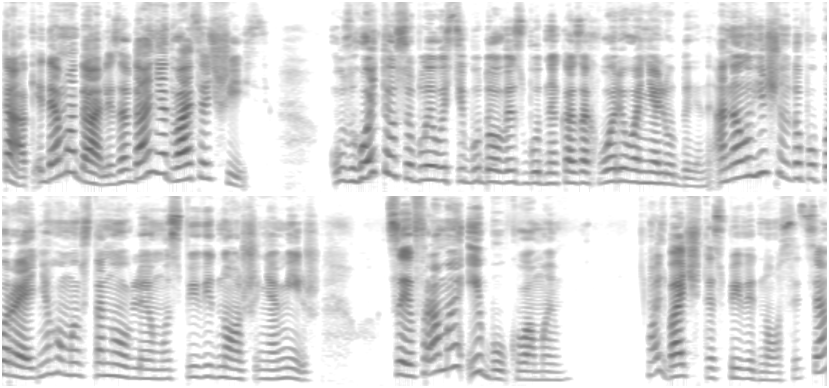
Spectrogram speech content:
Так, ідемо далі. Завдання 26. Узгодьте особливості будови збудника захворювання людини. Аналогічно до попереднього ми встановлюємо співвідношення між цифрами і буквами. Ось, бачите, співвідноситься.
